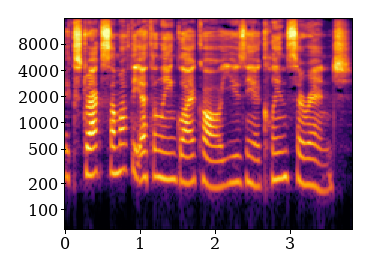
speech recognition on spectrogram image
Extract some of the ethylene glycol using a clean syringe.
